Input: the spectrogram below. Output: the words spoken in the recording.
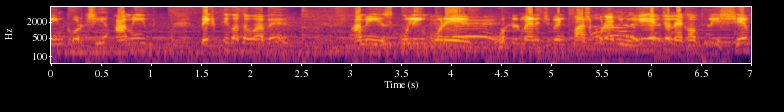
মিন করছি আমি ব্যক্তিগতভাবে, আমি স্কুলিং করে হোটেল ম্যানেজমেন্ট পাশ করে আমি নিজে একজন অ্যাকমপ্লিশ শেফ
